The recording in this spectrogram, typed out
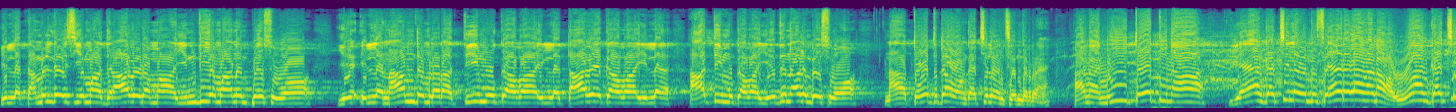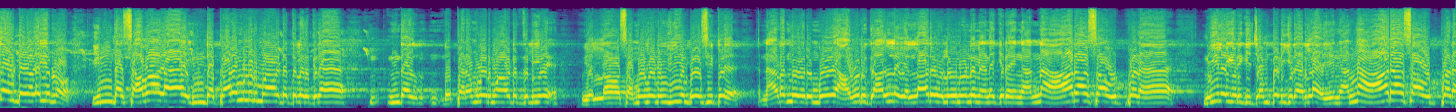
இல்ல தமிழ் தேசியமா திராவிடமா இந்தியமானும் பேசுவோம் எ- இல்ல நாம் தமிழரா திமுகவா இல்ல தாவேகாவா இல்ல அதிமுகவா எதுனாலும் பேசுவோம். நான் தோத்துட்டா உன் கட்சியில வந்து சேர்ந்துடுறேன். ஆனா நீ தோத்தினா என் கட்சியில வந்து சேரலாம் வேணாம். உன் கட்சியை விட்டு விளையிடணும் இந்த சவாலை இந்த பெரம்பலூர் மாவட்டத்தில் இருக்கிற இந்த இந்த பெரம்பலூர் மாவட்டத்திலேயே எல்லா சமூக நீதியும் பேசிட்டு நடந்து வரும்போது அவரு காலில் எல்லாரும் விழுகணும்னு நினைக்கிற எங்க அண்ணன் ஆராசா உட்பட நீலகிரிக்கு ஜம்ப் அடிக்கிறார்ல எங்க அண்ணன் ஆராசா உட்பட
